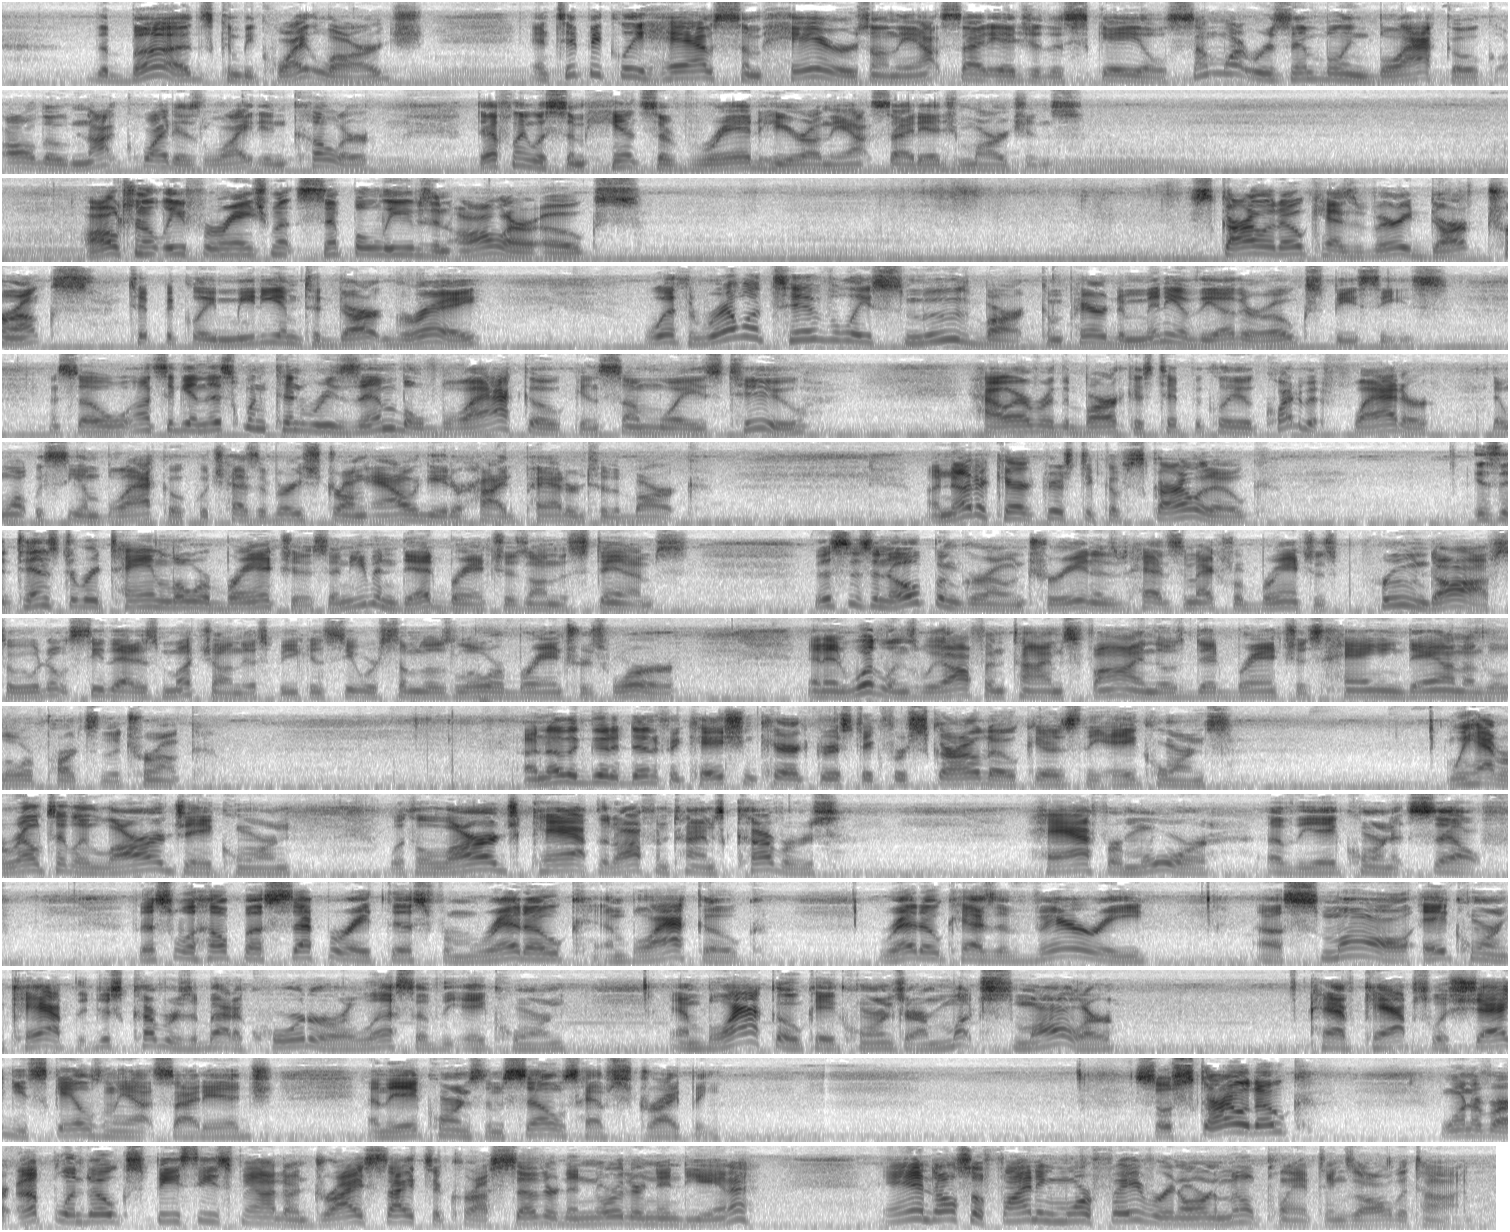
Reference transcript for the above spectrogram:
the buds can be quite large and typically have some hairs on the outside edge of the scales, somewhat resembling black oak, although not quite as light in color, definitely with some hints of red here on the outside edge margins. Alternate leaf arrangement, simple leaves in all our oaks. Scarlet oak has very dark trunks, typically medium to dark gray, with relatively smooth bark compared to many of the other oak species. And so once again, this one can resemble black oak in some ways too. However, the bark is typically quite a bit flatter than what we see in black oak, which has a very strong alligator hide pattern to the bark. Another characteristic of scarlet oak is it tends to retain lower branches and even dead branches on the stems. This is an open grown tree and has had some actual branches pruned off, so we don't see that as much on this, but you can see where some of those lower branches were. And in woodlands, we oftentimes find those dead branches hanging down on the lower parts of the trunk. Another good identification characteristic for scarlet oak is the acorns. We have a relatively large acorn with a large cap that oftentimes covers half or more of the acorn itself. This will help us separate this from red oak and black oak. Red oak has a very uh, small acorn cap that just covers about a quarter or less of the acorn, and black oak acorns are much smaller, have caps with shaggy scales on the outside edge, and the acorns themselves have striping. So scarlet oak, one of our upland oak species found on dry sites across southern and northern Indiana, and also finding more favor in ornamental plantings all the time.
